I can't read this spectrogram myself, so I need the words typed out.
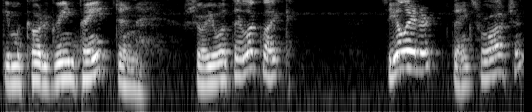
give them a coat of green paint, and show you what they look like. See you later. Thanks for watching.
